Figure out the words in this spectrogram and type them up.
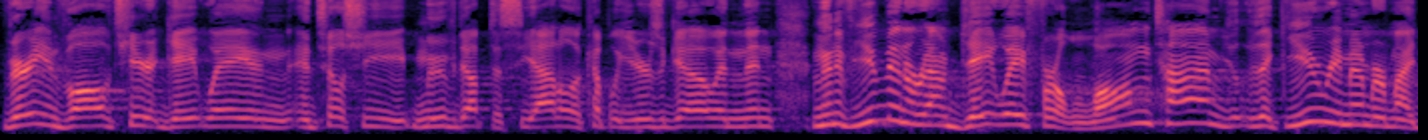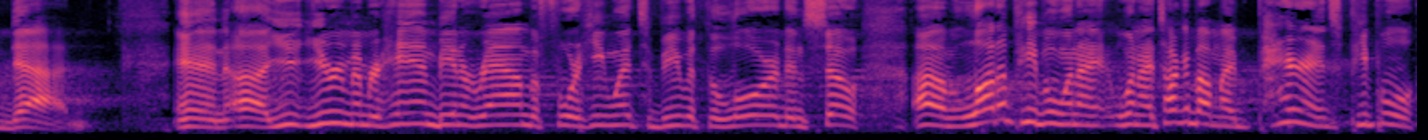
very involved here at Gateway and, until she moved up to Seattle a couple years ago. And then, and then if you've been around Gateway for a long time, like you remember my dad. And uh, you, you remember him being around before he went to be with the Lord. And so, um, a lot of people, when I, when I talk about my parents, people,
